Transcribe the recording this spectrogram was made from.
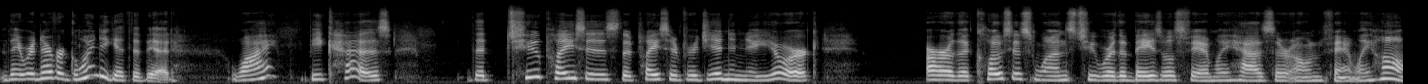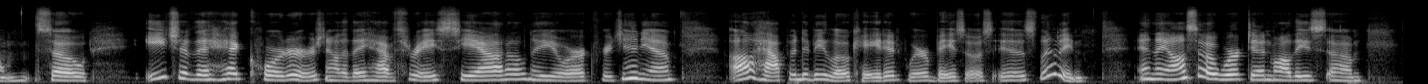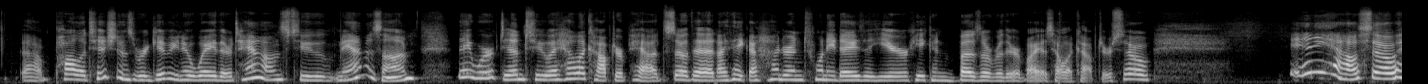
they were never going to get the bid why? Because the two places, the place in Virginia and New York, are the closest ones to where the Bezos family has their own family home. So each of the headquarters, now that they have three Seattle, New York, Virginia all happen to be located where Bezos is living. And they also worked in while these um, uh, politicians were giving away their towns to Amazon, they worked into a helicopter pad so that I think 120 days a year he can buzz over there by his helicopter. So, anyhow, so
